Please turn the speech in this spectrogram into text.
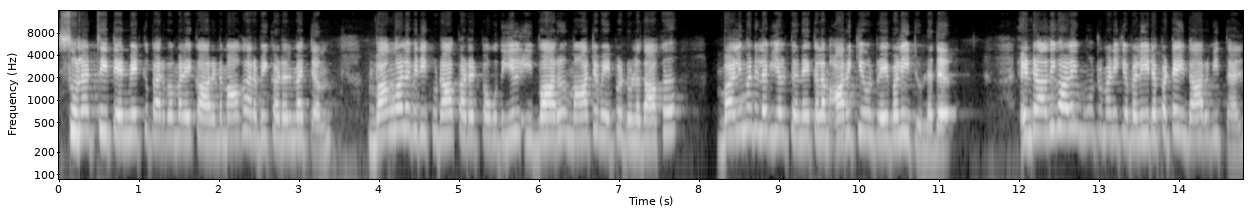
சுழற்சி தென்மேற்கு பருவமழை காரணமாக அரபிக்கடல் மற்றும் வங்காள விரிகுடா கடற்பகுதியில் இவ்வாறு மாற்றம் ஏற்பட்டுள்ளதாக வளிமண்டலவியல் திணைக்களம் அறிக்கை ஒன்றை வெளியிட்டுள்ளது. இன்று அதிகாலை மூன்று மணிக்கு வெளியிடப்பட்ட இந்த அறிவித்தல்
